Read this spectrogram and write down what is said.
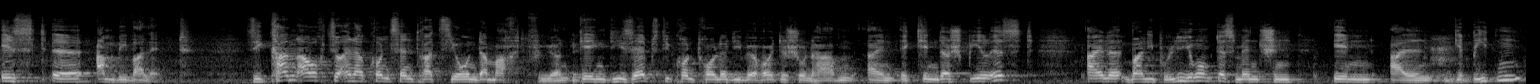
ist äh, ambivalent. Sie kann auch zu einer Konzentration der Macht führen, gegen die selbst die Kontrolle, die wir heute schon haben, ein Kinderspiel ist, eine Manipulierung des Menschen in allen Gebieten,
